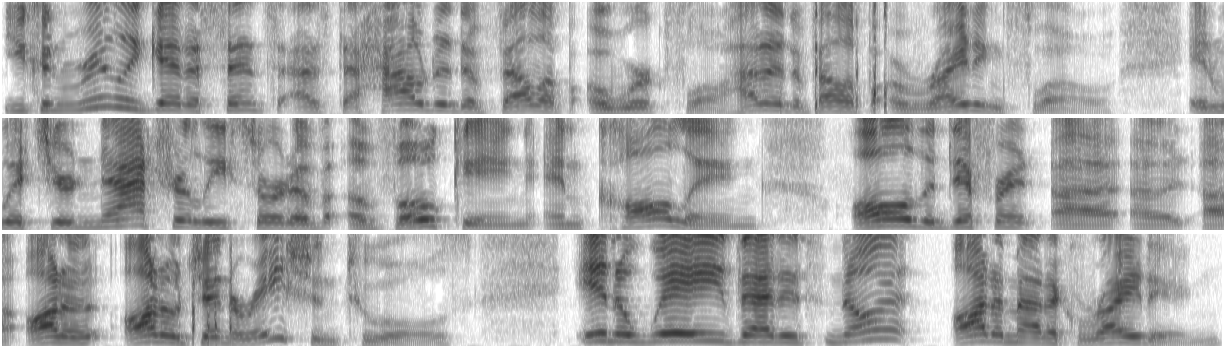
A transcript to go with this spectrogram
you can really get a sense as to how to develop a workflow how to develop a writing flow in which you're naturally sort of evoking and calling all the different uh, uh, uh, auto auto generation tools in a way that is not automatic writing,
